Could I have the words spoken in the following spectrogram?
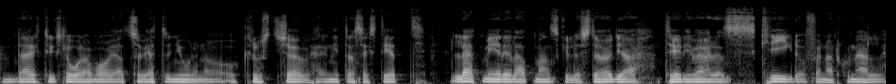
verktygslådan var ju att Sovjetunionen och Khrushchev 1961 lät meddela att man skulle stödja tredje världens krig då för nationell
